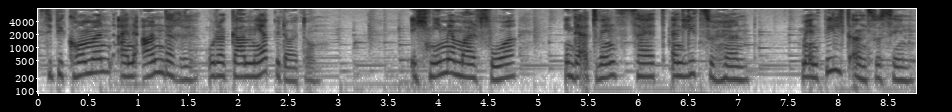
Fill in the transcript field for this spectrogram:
Sie bekommen eine andere oder gar mehr Bedeutung. Ich nehme mir mal vor, in der Adventszeit ein Lied zu hören, mir ein Bild anzusehen,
